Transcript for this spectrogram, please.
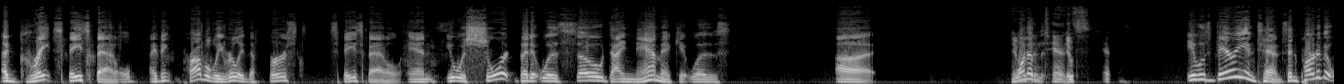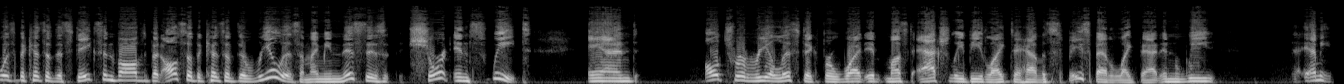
A great space battle. I think probably really the first space battle, and it was short, but it was so dynamic. It was, uh, It One was of the- intense. it was very intense, and part of it was because of the stakes involved, but also because of the realism. I mean, this is short and sweet, and ultra realistic for what it must actually be like to have a space battle like that. And we, I mean,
